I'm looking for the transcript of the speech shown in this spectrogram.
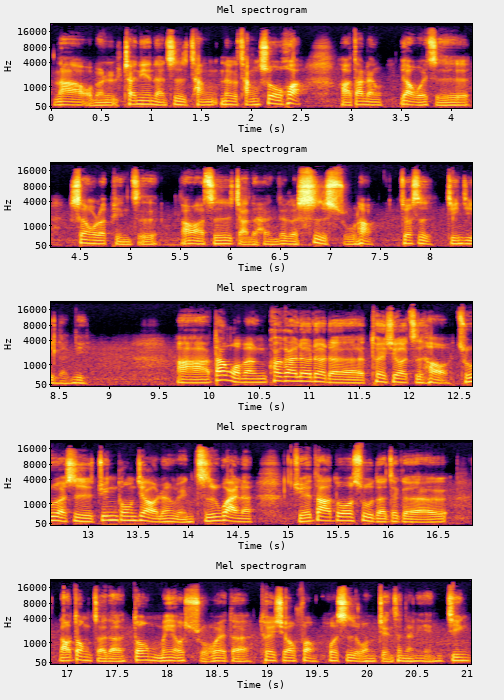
那我们成年人是长那个长寿化啊，当然要维持生活的品质。王老师讲的很这个世俗哈，就是经济能力啊。当我们快快乐乐的退休之后，除了是军公教人员之外呢，绝大多数的这个劳动者的都没有所谓的退休俸或是我们简称的年金。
